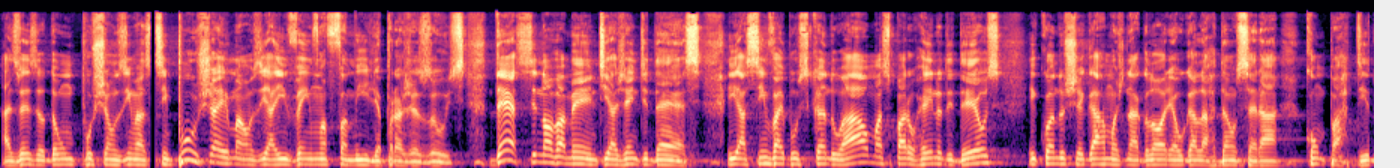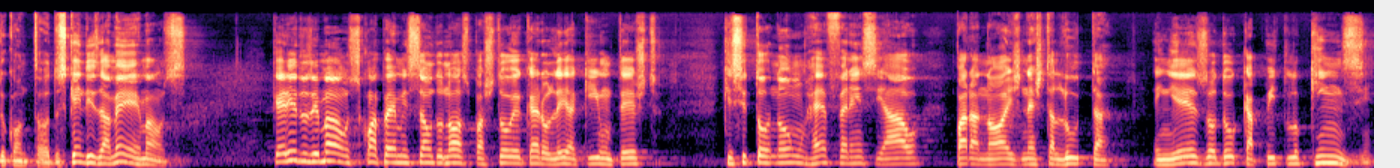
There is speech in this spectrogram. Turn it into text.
Às vezes eu dou um puxãozinho assim, puxa, irmãos, e aí vem uma família para Jesus. Desce novamente e a gente desce. E assim vai buscando almas para o reino de Deus. E quando chegarmos na glória, o galardão será compartido com todos. Quem diz amém, irmãos? Queridos irmãos, com a permissão do nosso pastor, eu quero ler aqui um texto que se tornou um referencial para nós nesta luta em Êxodo capítulo 15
